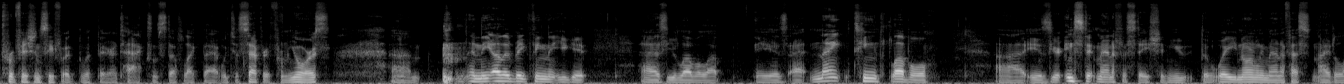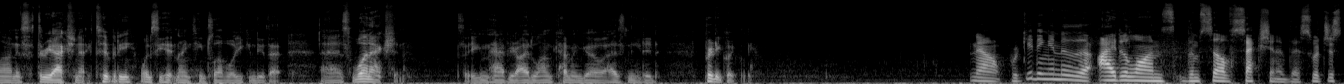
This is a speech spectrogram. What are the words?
proficiency with, with their attacks and stuff like that, which is separate from yours. Um, and the other big thing that you get as you level up is at 19th level uh, is your instant manifestation. You the way you normally manifest an Eidolon is a three action activity. Once you hit 19th level, you can do that as one action. So you can have your Eidolon come and go as needed pretty quickly. Now, we're getting into the Eidolons themselves section of this, which is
